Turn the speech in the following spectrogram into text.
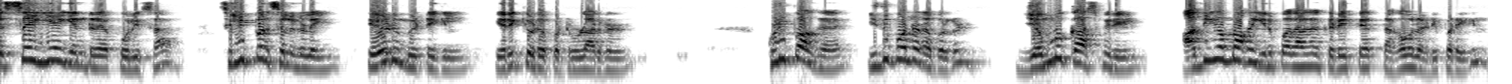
எஸ்ஐஏ என்ற போலீசார் ஸ்லீப்பர் செல்களை தேடும் வேட்டையில் இறக்கிவிடப்பட்டுள்ளார்கள். குறிப்பாக இதுபோன்ற நபர்கள் ஜம்மு காஷ்மீரில் அதிகமாக இருப்பதாக கிடைத்த தகவல் அடிப்படையில்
